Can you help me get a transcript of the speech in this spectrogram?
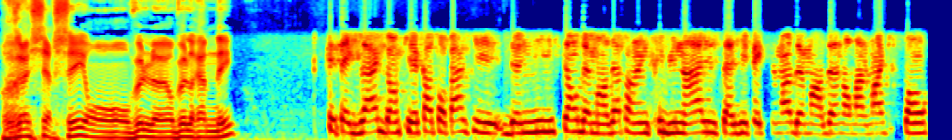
recherché, on, veut le, on veut le ramener? C'est exact. Donc, euh, quand on parle d'une émission de mandat par un tribunal, il s'agit effectivement de mandats normalement qui sont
